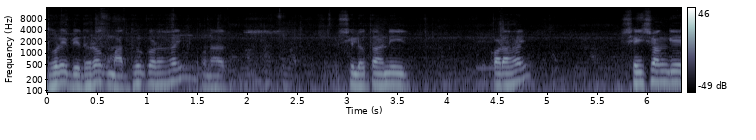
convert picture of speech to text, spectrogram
ধরে বেধরক মারধর করা হয়। ওনার শিলতাহানি করা হয়। সেই সঙ্গে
